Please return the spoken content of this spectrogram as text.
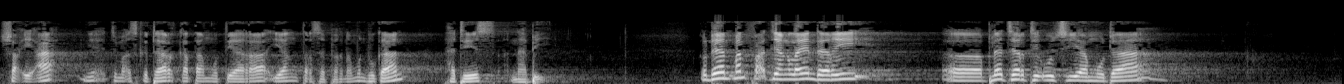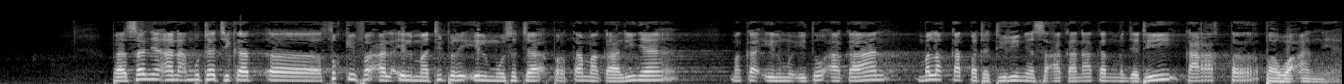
Syai'ah ya, cuma sekedar kata mutiara yang tersebar namun bukan hadis Nabi. Kemudian manfaat yang lain dari e, belajar di usia muda Bahasanya anak muda jika uh, al ilma diberi ilmu sejak pertama kalinya maka ilmu itu akan melekat pada dirinya seakan-akan menjadi karakter bawaannya.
